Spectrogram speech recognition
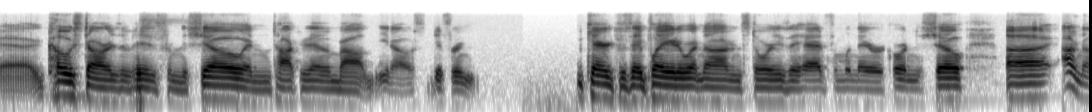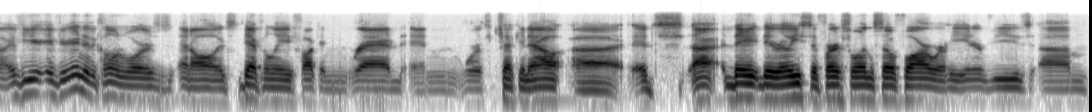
uh, co-stars of his from the show and talking to them about you know different characters they played or whatnot and stories they had from when they were recording the show. Uh, I don't know if you're if you're into the Clone Wars at all, it's definitely fucking rad and worth checking out. Uh, it's uh, they they released the first one so far where he interviews um,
